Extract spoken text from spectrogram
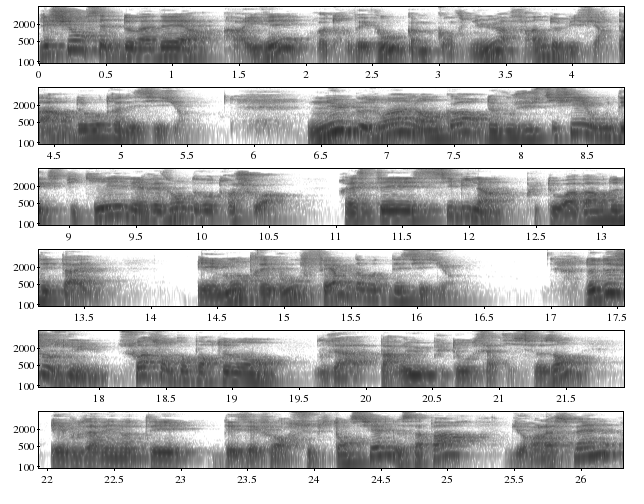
L'échéance hebdomadaire arrivée, retrouvez-vous comme convenu afin de lui faire part de votre décision. Nul besoin, là encore, de vous justifier ou d'expliquer les raisons de votre choix. Restez sibyllin, plutôt avare de détails, et montrez-vous ferme dans votre décision. De deux choses l'une, soit son comportement vous a paru plutôt satisfaisant, et vous avez noté des efforts substantiels de sa part durant la semaine,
